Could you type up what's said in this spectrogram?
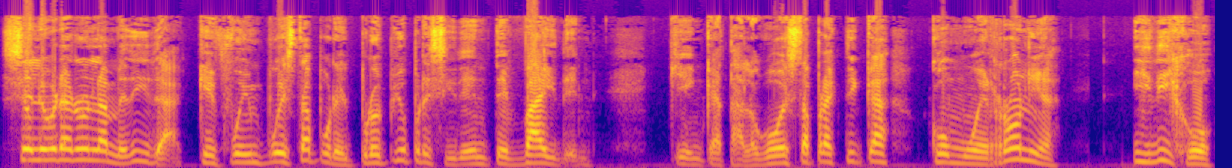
celebraron la medida que fue impuesta por el propio presidente Biden, quien catalogó esta práctica como errónea y dijo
